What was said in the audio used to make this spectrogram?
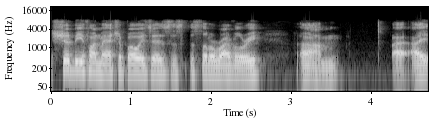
should be a fun matchup. Always is this this little rivalry. Um, I, I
